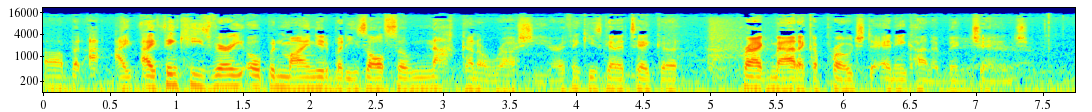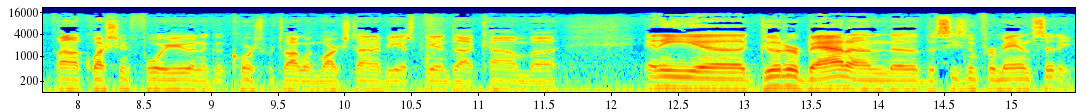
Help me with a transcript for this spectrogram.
Uh, but I, I think he's very open minded, but he's also not going to rush either. I think he's going to take a pragmatic approach to any kind of big change. Final question for you, and of course, we're talking with Marc Stein of ESPN.com. Uh, any uh, good or bad on uh, the season for Man City?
